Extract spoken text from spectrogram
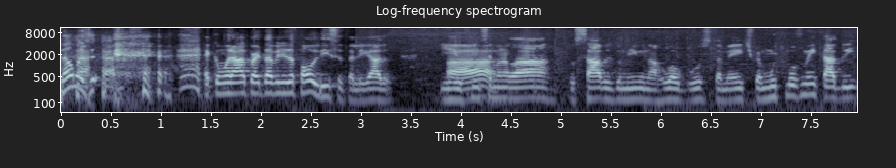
Não, mas. é que eu morava perto da Avenida Paulista, tá ligado? E ah. o fim de ah. semana lá, o sábado e domingo na rua Augusta também, tipo, é muito movimentado. E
